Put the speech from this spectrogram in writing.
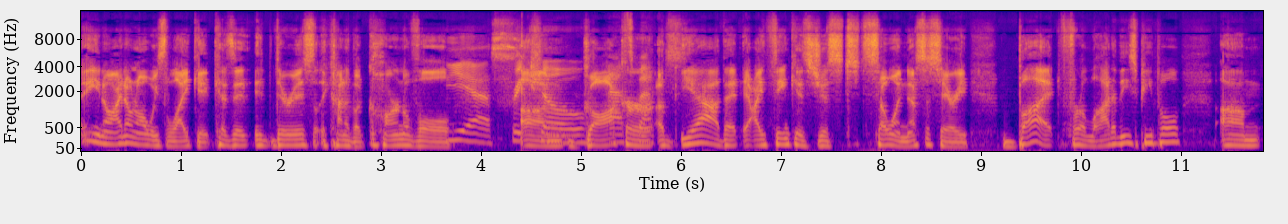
you know, I don't always like it because it, it there is kind of a carnival yes. Freak show um, gawker of, yeah that i think is just so unnecessary. But for a lot of these people um,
